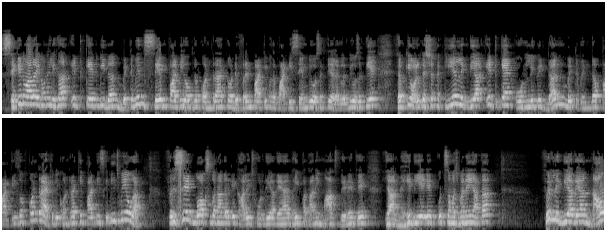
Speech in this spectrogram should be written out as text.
सेकेंड वाला इन्होंने लिखा it can be done between same party of the contract और डिफरेंट पार्टी मतलब पार्टी सेम भी हो सकती है अलग अलग भी हो सकती है। जबकि ऑल्ट्रेशन में क्लियर लिख दिया it can only be done between the parties of contract भी कॉन्ट्रैक्ट की पार्टीज़ के बीच में होगा। फिर से एक बॉक्स बना करके खाली छोड़ दिया गया है। भाई, पता नहीं मार्क्स देने थे या नहीं दिए गए, कुछ समझ में नहीं आता। फिर लिख दिया गया now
